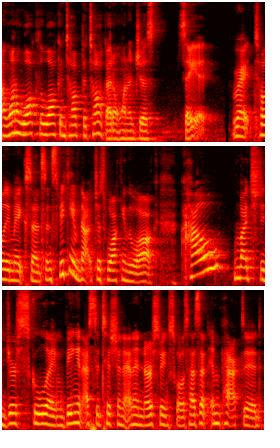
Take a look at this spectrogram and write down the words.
i want to walk the walk and talk the talk. I don't want to just say it. Right, totally makes sense. And speaking of not just walking the walk, how much did your schooling, being an esthetician and in nursing schools, has that impacted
